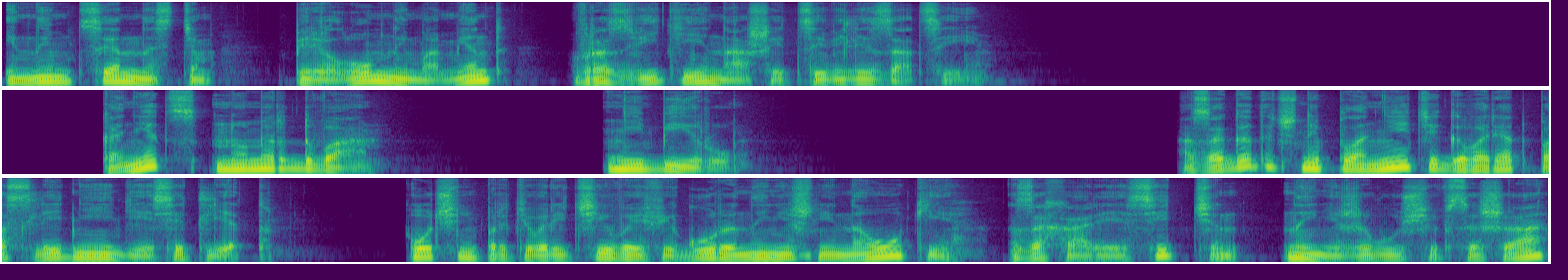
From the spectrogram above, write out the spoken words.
иным ценностям – переломный момент в развитии нашей цивилизации. Конец номер два. Нибиру. О загадочной планете говорят последние 10 лет. Очень противоречивая фигура нынешней науки Захария Ситчин, ныне живущий в США,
